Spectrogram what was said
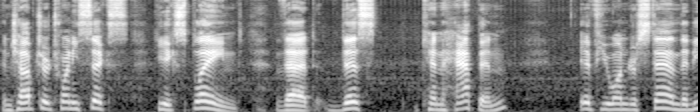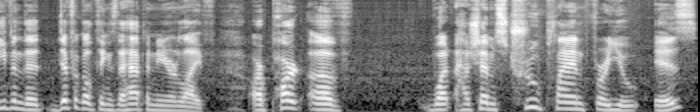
In chapter 26, he explained that this can happen if you understand that even the difficult things that happen in your life are part of what Hashem's true plan for you is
